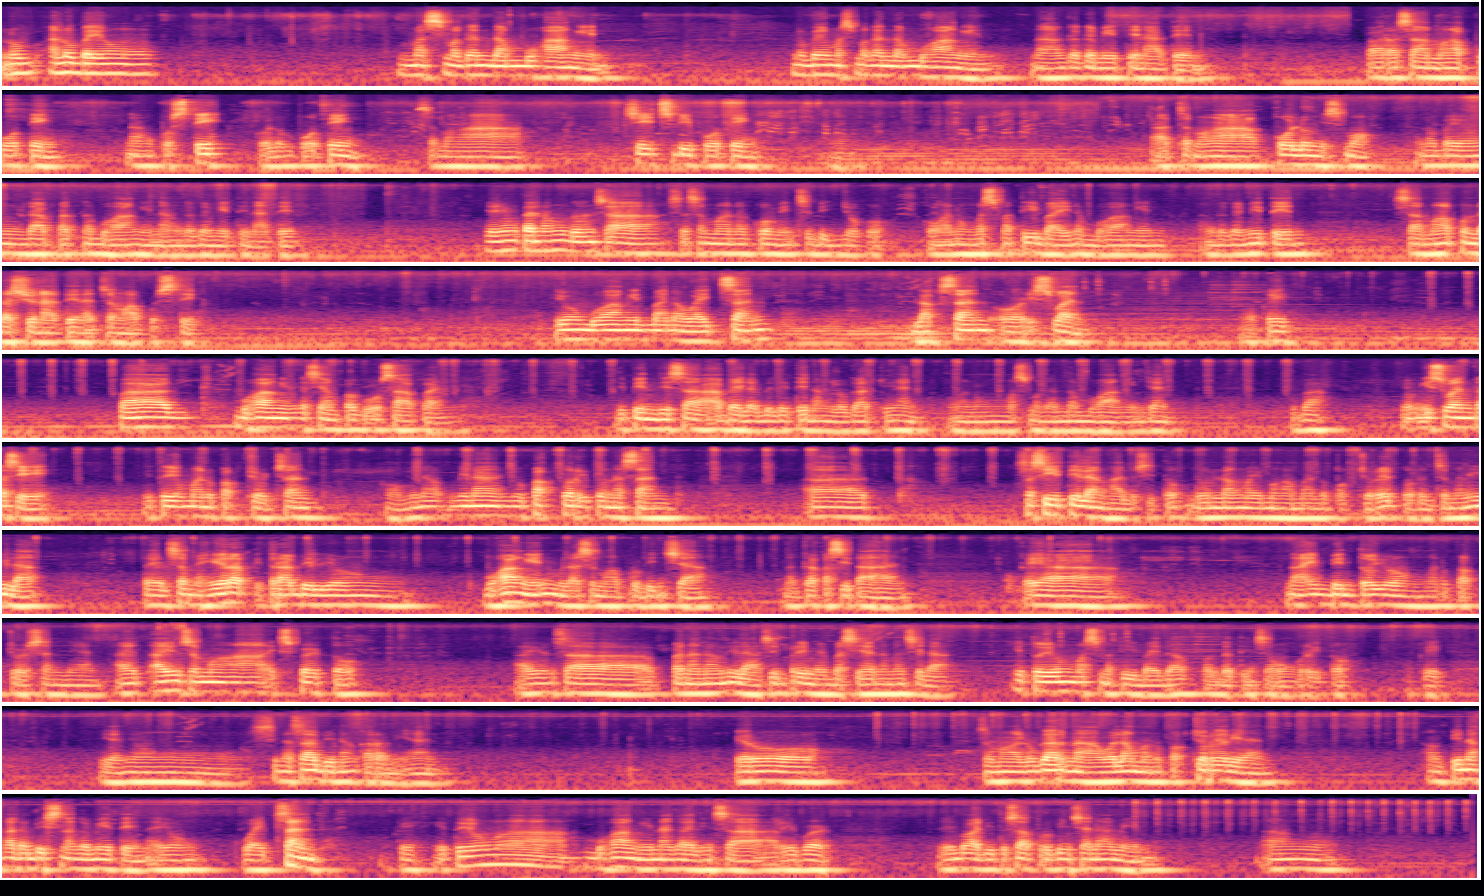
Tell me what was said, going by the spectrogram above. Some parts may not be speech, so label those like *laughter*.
Ano, ano ba yung mas magandang buhangin? Ano ba yung mas magandang buhangin na gagamitin natin para sa mga puting ng pusti, kulong puting, sa mga CHB puting at sa mga kulo mismo ano ba yung dapat na buhangin ang gagamitin natin yan yung tanong doon sa, sa, sa mga nag-comment sa video ko. Kung anong mas matibay na buhangin ang gagamitin sa mga pundasyon natin at sa mga puste. Yung buhangin ba na white sand black sand or iswan okay. Pag buhangin kasi ang pag-uusapan depende sa availability ng lugar yan. Kung anong mas magandang buhangin dyan. Diba yung iswan kasi ito yung manufactured sand. Oh, mina, manufacture ito na sand. At sa city lang halos ito. Doon lang may mga manufacturer tulad sa Manila. Dahil sa mahirap i-travel yung buhangin mula sa mga probinsya nagkakasitahan. Kaya na-invento yung manufacturer sand na yan. Ay, ayon sa mga eksperto, ayon sa pananaw nila, siyempre may basihan naman sila. Ito yung mas matibay daw pagdating sa konkreto. Okay. Yan yung sinasabi ng karamihan. Pero sa mga lugar na walang manufacturer yan, ang pinakadabis na gamitin ay yung white sand Okay, ito yung mga buhangin na galing sa river. Halimbawa dito sa probinsya namin, ang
